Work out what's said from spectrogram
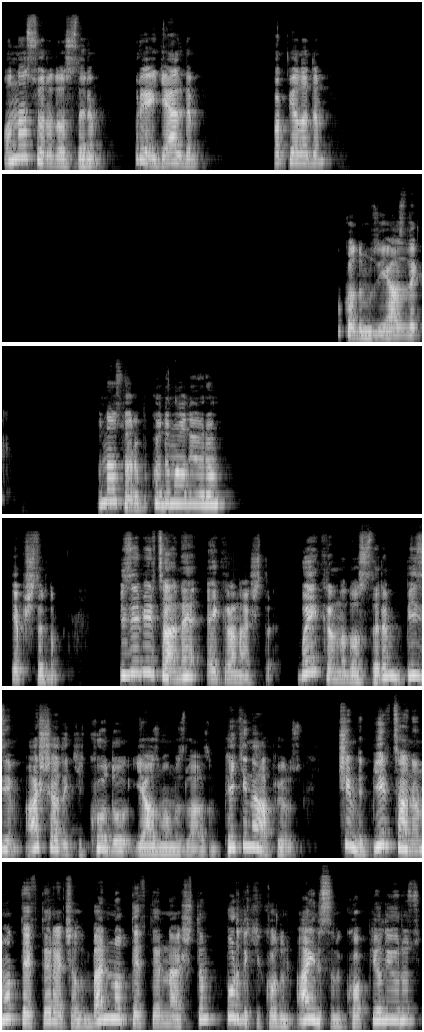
Ondan sonra dostlarım buraya geldim. Kopyaladım. Bu kodumuzu yazdık. Bundan sonra bu kodumu alıyorum. Yapıştırdım. Bize bir tane ekran açtı. Bu ekrana dostlarım bizim aşağıdaki kodu yazmamız lazım. Peki ne yapıyoruz? Şimdi bir tane not defteri açalım. Ben not defterini açtım. Buradaki kodun aynısını kopyalıyoruz.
